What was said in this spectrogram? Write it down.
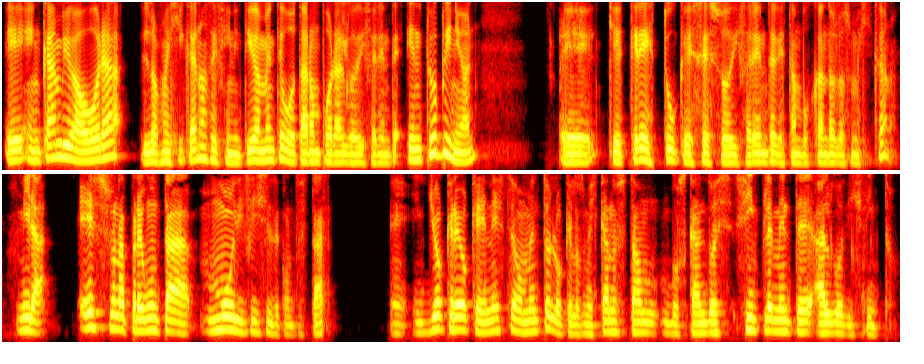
Eh, en cambio ahora, los mexicanos definitivamente votaron por algo diferente. En tu opinión, eh, ¿qué crees tú que es eso diferente que están buscando los mexicanos? Mira, es una pregunta muy difícil de contestar. Eh, yo creo que en este momento lo que los mexicanos están buscando es simplemente algo distinto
